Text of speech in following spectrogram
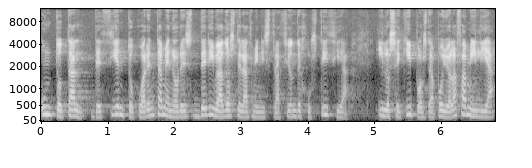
un total de 140 menores derivados de la Administración de Justicia y los equipos de apoyo a la familia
